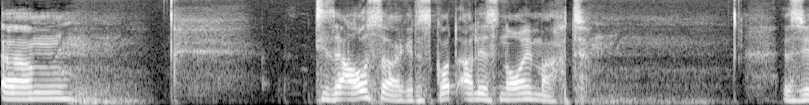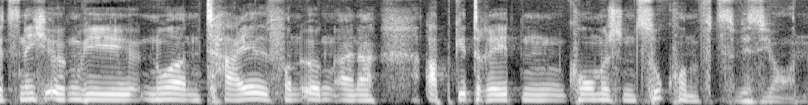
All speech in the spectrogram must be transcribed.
Ähm, diese Aussage, dass Gott alles neu macht, das ist jetzt nicht irgendwie nur ein Teil von irgendeiner abgedrehten, komischen Zukunftsvision,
